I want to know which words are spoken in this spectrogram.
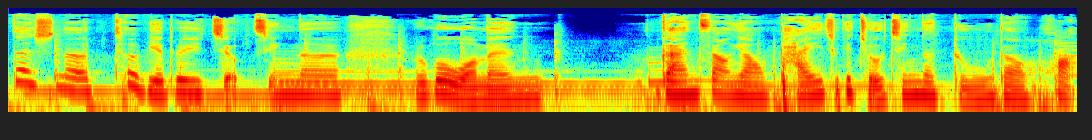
但是呢，特别对于酒精呢，如果我们肝脏要排这个酒精的毒的话，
